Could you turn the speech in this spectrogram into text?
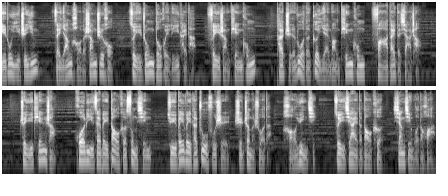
比如一只鹰，在养好了伤之后，最终都会离开它，飞上天空。它只落得个眼望天空发呆的下场。至于天上，霍利在为道客送行、举杯为他祝福时是这么说的：“好运气，最亲爱的道客，相信我的话，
